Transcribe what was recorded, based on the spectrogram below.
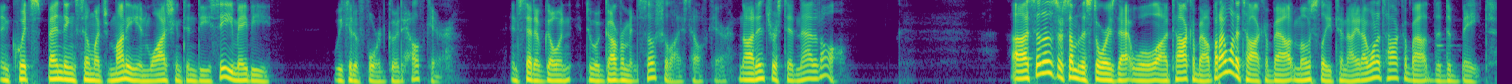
and quit spending so much money in Washington, D.C., maybe we could afford good health care instead of going to a government socialized health care. Not interested in that at all. Uh, so those are some of the stories that we'll uh, talk about. But I want to talk about mostly tonight. I want to talk about the debate,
